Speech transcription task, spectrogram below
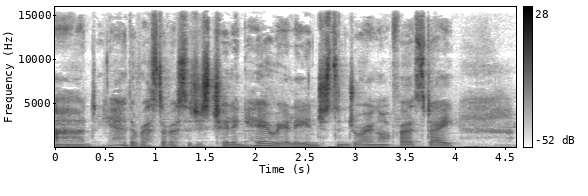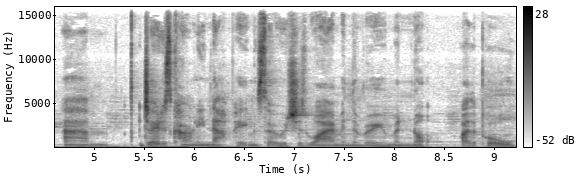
and yeah, the rest of us are just chilling here really and just enjoying our first day. Um, Jade is currently napping, so which is why I'm in the room and not by the pool.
